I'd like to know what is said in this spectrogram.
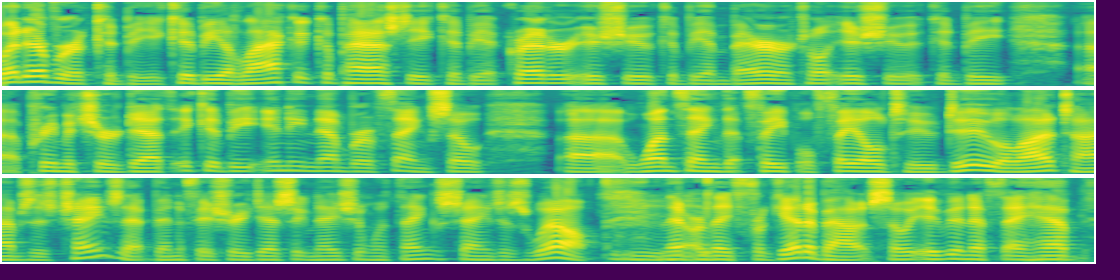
whatever it could be? It could be a lack of capacity, it could be a creditor issue, it could be a marital issue, it could be uh, premature death, it could be any number of things. So uh, one thing that people fail to do a lot of times is change that beneficiary designation when things change as well, mm-hmm. or they forget about it. So even if they have,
